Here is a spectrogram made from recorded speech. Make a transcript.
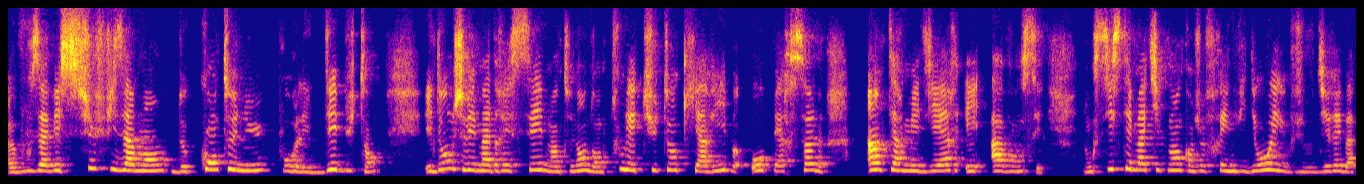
vous avez suffisamment de contenu pour les débutants. Et donc, je vais m'adresser maintenant dans tous les tutos qui arrivent aux personnes intermédiaires et avancées. Donc, systématiquement, quand je ferai une vidéo et je vous dirai, bah,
